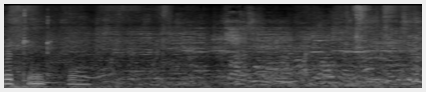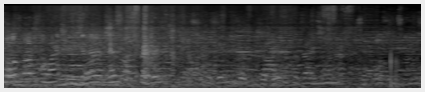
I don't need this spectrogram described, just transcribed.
పెట్టింటారు Thank you.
